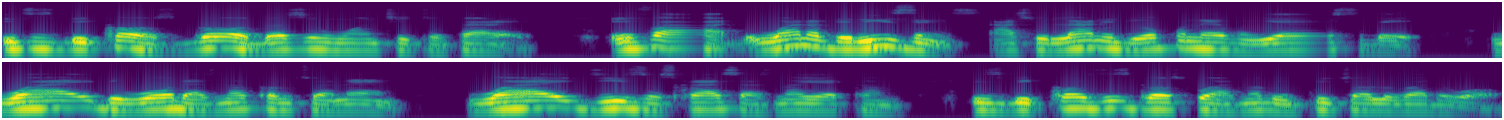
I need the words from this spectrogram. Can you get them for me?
It is because God doesn't want you to perish. In fact, one of the reasons, as we learned in the open heaven yesterday, why the world has not come to an end, why Jesus Christ has not yet come, is because this gospel has not been preached all over the world.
